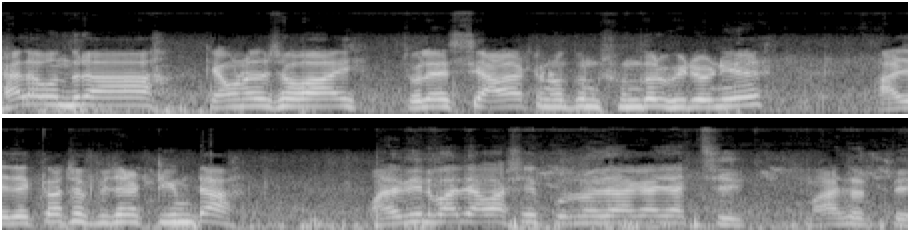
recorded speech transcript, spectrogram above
হ্যালো বন্ধুরা কেমন আছো সবাই? চলে এসেছি আর একটা নতুন সুন্দর ভিডিও নিয়ে। আজ দেখতে পাচ্ছ পিছনের টিমটা অনেকদিন বাদে আবার সেই পুরনো জায়গায় যাচ্ছি মাছ ধরতে।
